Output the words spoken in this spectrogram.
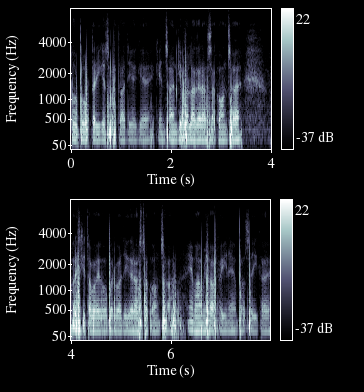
دو ٹوک طریقے سے بتا دیا گیا ہے کہ انسان کی فلاح کا راستہ کون سا ہے اور اس کی تباہی و بربادی کا راستہ کون سا۔ امام شافعی نے بہت صحیح کہا ہے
